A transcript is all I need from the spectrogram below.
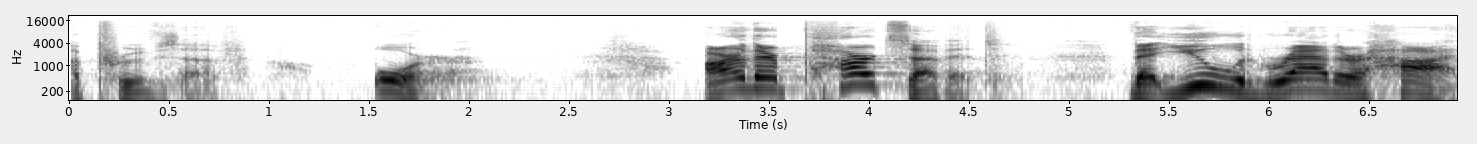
approves of? Or are there parts of it that you would rather hide?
